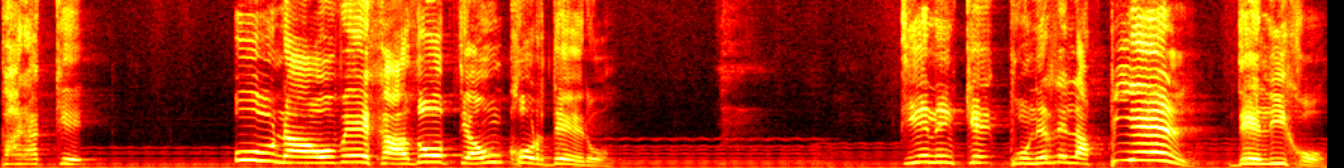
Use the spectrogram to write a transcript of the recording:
para que una oveja adopte a un cordero, tienen que ponerle la piel del hijo.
